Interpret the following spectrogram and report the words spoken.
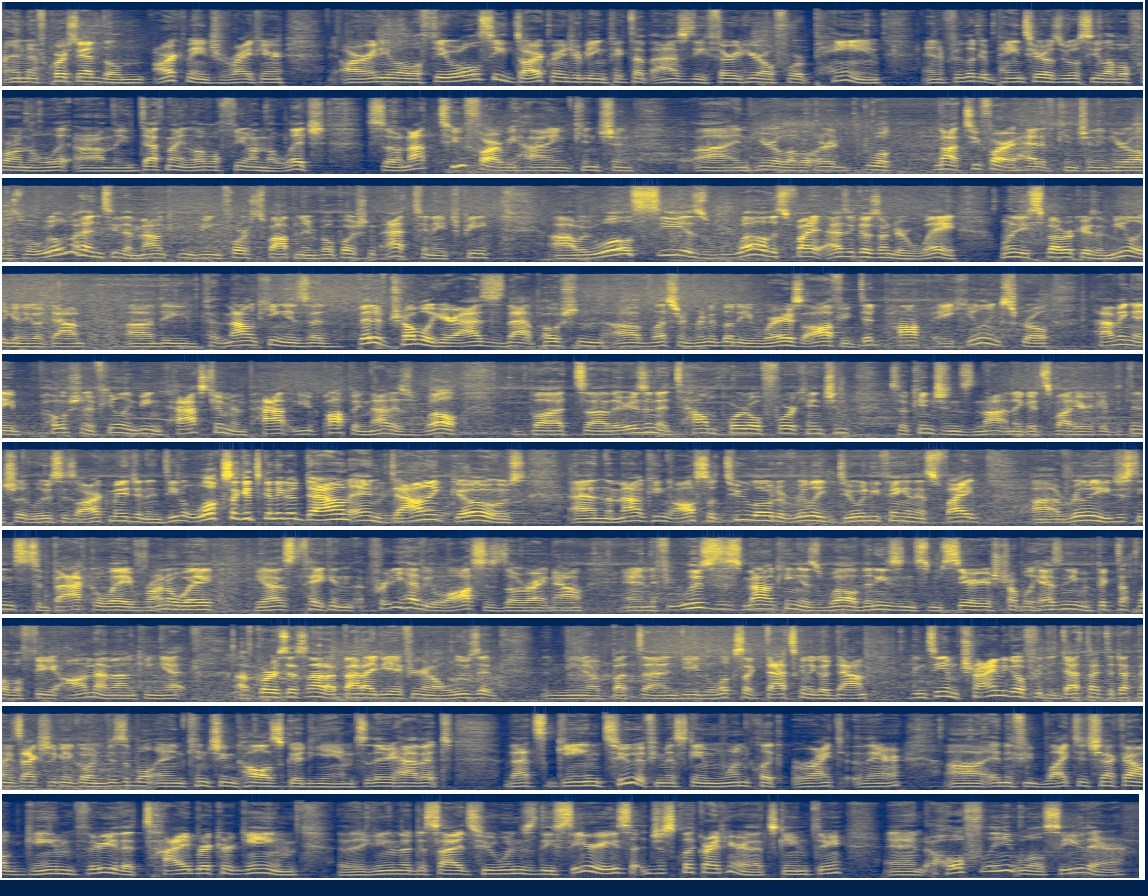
and of course, we have the Archmage right here, already level three. We'll see Dark Ranger being picked up as the third hero for Pain, and if we look at Pain's heroes, we'll see level four on the on the Death Knight, level three on the Lich. So not too far behind Kenshin uh, in hero level, or well, not too far ahead of Kenshin in hero levels, but we'll go ahead and see the Mount King being forced to pop an Invo Potion at 10 HP. Uh, we will see as well this fight as it goes underway. One of these Spellbreakers immediately going to go down. Uh, the Mount King is a bit of trouble here as is that Potion of Lesser Invulnerability wears off. He did pop a Healing Scroll, having a potion of healing being passed to him and pa popping that as well. But uh, there isn't a town portal for Kenshin, so Kenshin's not in a good spot here. He could potentially lose his Archmage, and indeed it looks like it's going to go down, and down it goes. And the Mount King also too low to really do anything in this fight. Uh, really, he just needs to back away, run away. He has taken pretty heavy losses, though, right now. And if he loses this Mount King as well, then he's in some serious trouble. He hasn't even picked up level 3 on that Mount King yet. Of course, that's not a bad idea if you're going to lose it, you know, but uh, indeed, it looks like that's going to go down. You can see him trying to go for the Death Knight. The Death Knight's actually going to go invisible, and Kenshin calls good game. So there you have it. That's game two. If you missed game one, click right there. Uh, and if you'd like to check out game three, the tiebreaker game, the game that decides who wins the series, just click right here. That's game three. And hopefully we'll see you there.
